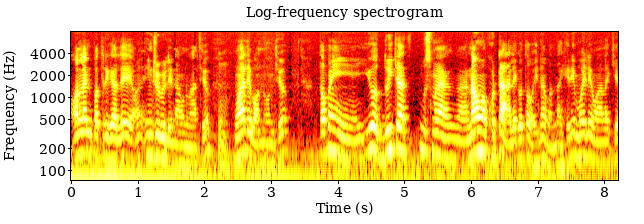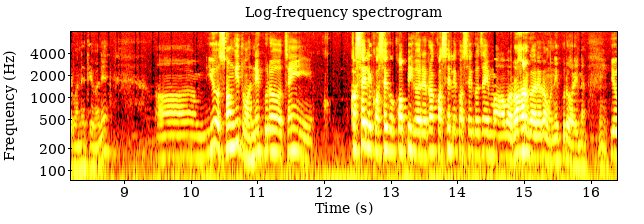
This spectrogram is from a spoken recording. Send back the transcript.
अनलाइन पत्रिकाले इन्टरभ्यू लिन आउनुभएको थियो। उहाँले भन्नुहुन्थ्यो तपाईँ यो दुईवटा उसमा नाउँमा खुट्टा हालेको त होइन भन्दाखेरि मैले उहाँलाई के भनेको थिएँ भने यो सङ्गीत भन्ने कुरो चाहिँ कसैले कसैको कपी गरेर कसैले कसैको चाहिँ म अब रहर गरेर हुने कुरो होइन। यो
